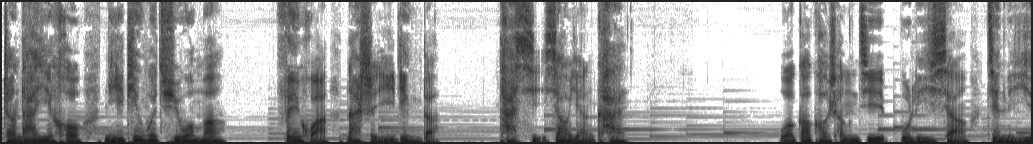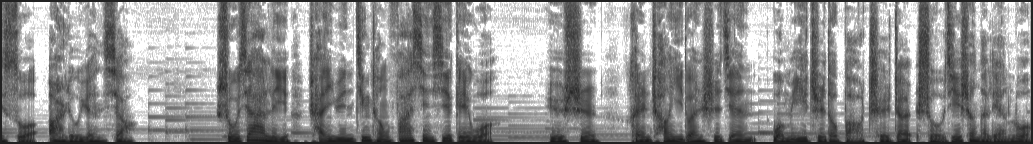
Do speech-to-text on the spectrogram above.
长大以后你一定会娶我吗？”废话，那是一定的。他喜笑颜开。我高考成绩不理想，进了一所二流院校。暑假里，禅云经常发信息给我，于是很长一段时间，我们一直都保持着手机上的联络。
